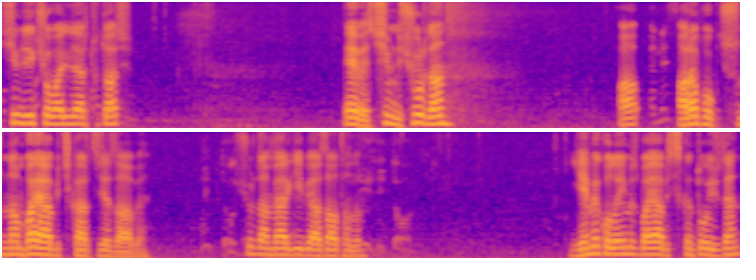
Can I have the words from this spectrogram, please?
Şimdilik şövalyeler tutar. Evet şimdi şuradan A- Arap okçusundan bayağı bir çıkartacağız abi. Şuradan vergiyi bir azaltalım. Yemek olayımız bayağı bir sıkıntı o yüzden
